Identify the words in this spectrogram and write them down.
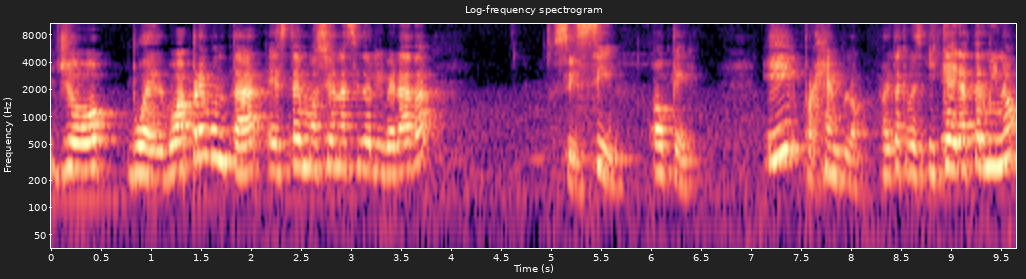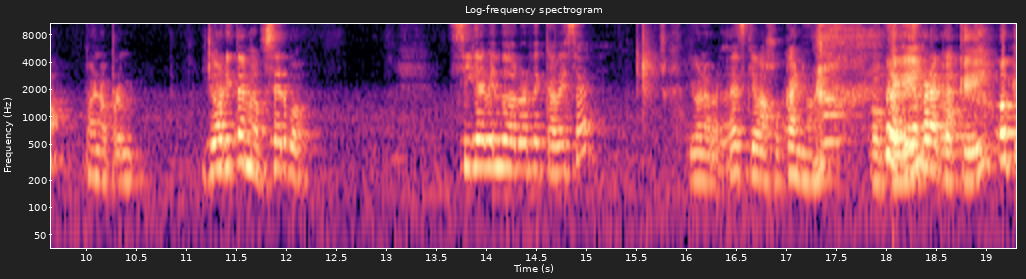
yo vuelvo a preguntar, ¿esta emoción ha sido liberada? Sí. Sí, ok. Y, por ejemplo, ahorita que ves, ¿y qué? ¿Ya terminó? Bueno, pero yo ahorita me observo. ¿Sigue habiendo dolor de cabeza? Digo, la verdad es que bajó cañón. Ok, Lo traía para acá. ok. Ok,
